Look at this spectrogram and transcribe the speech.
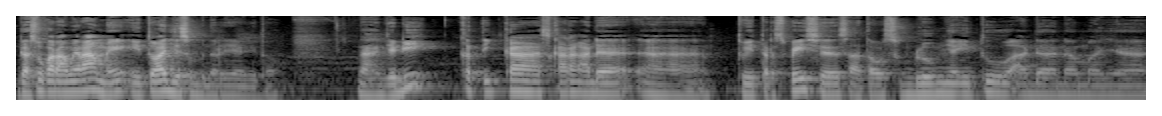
nggak suka rame-rame itu aja sebenarnya gitu. Nah jadi ketika sekarang ada uh, Twitter Spaces atau sebelumnya itu ada namanya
